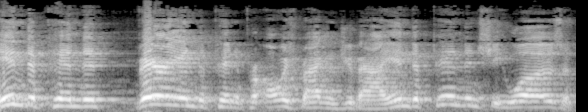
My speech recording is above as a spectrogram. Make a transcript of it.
independent, very independent, always bragging to you about how independent she was and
